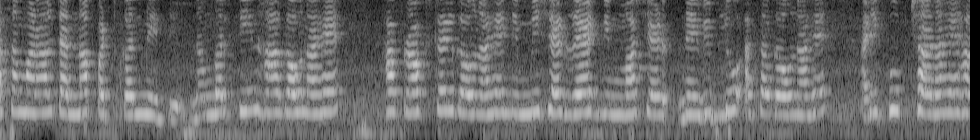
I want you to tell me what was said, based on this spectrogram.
असं म्हणाल त्यांना पटकन मिळतील. नंबर तीन हा गाऊन आहे. हा फ्रॉक स्टाईल गाऊन आहे. निम्मी शेड रेड निम्मा शेड नेव्ही ब्लू असा गाऊन आहे. आणि खूप छान आहे. हा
